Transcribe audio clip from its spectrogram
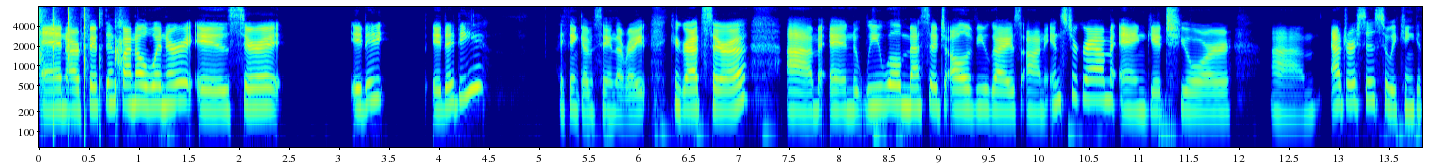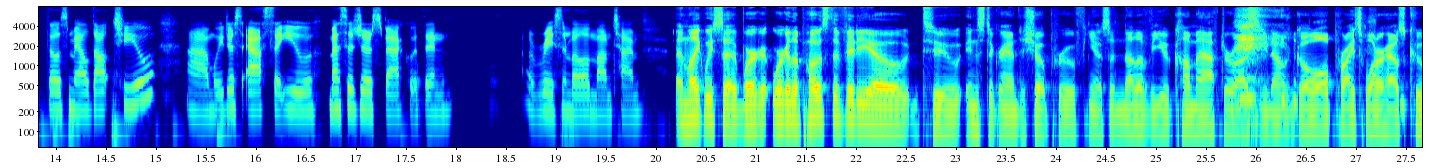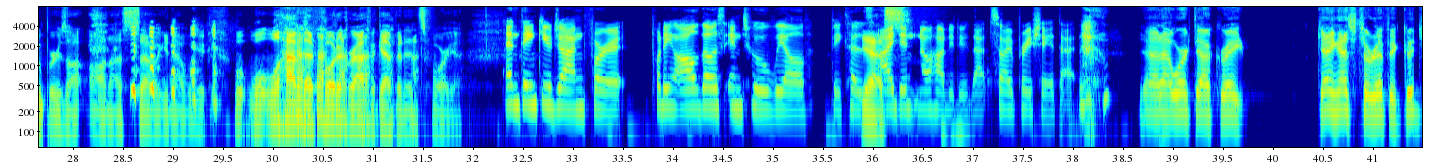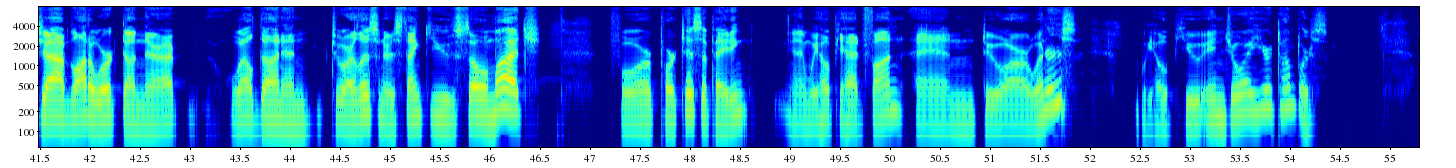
And our fifth and final winner is Sarah Ididi. Ididi? I think I'm saying that right. Congrats, Sarah. Um, and we will message all of you guys on Instagram and get your um, addresses so we can get those mailed out to you. Um, we just ask that you message us back within a reasonable amount of time. And like we said, we're we're gonna post the video to Instagram to show proof, you know, so none of you come after us, you know, and go all Price Waterhouse Coopers on, on us. So you know, we, we'll we'll have that photographic evidence for you. And thank you, John, for putting all of those into a wheel because I didn't know how to do that. So I appreciate that. Yeah, that worked out great. Gang, that's terrific. Good job. A lot of work done there. Well done. And to our listeners, thank you so much for participating. And we hope you had fun. And to our winners, we hope you enjoy your tumblers.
